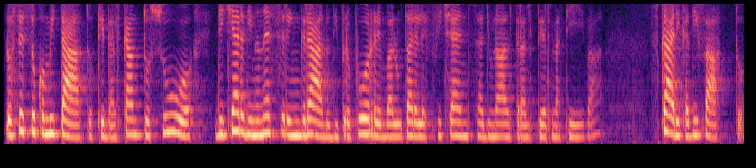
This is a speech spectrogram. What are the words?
Lo stesso comitato che dal canto suo dichiara di non essere in grado di proporre e valutare l'efficienza di un'altra alternativa, scarica di fatto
